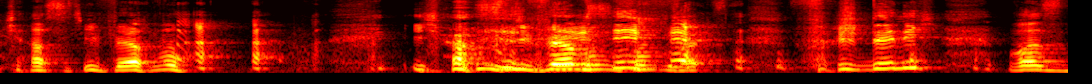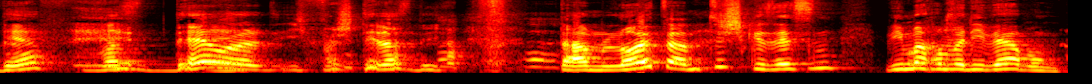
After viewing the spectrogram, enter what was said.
Ich hasse die Werbung. Ich hasse die Werbung. Vom verstehe nicht, was der, was der oder ich verstehe das nicht. Da haben Leute am Tisch gesessen. Wie machen wir die Werbung?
